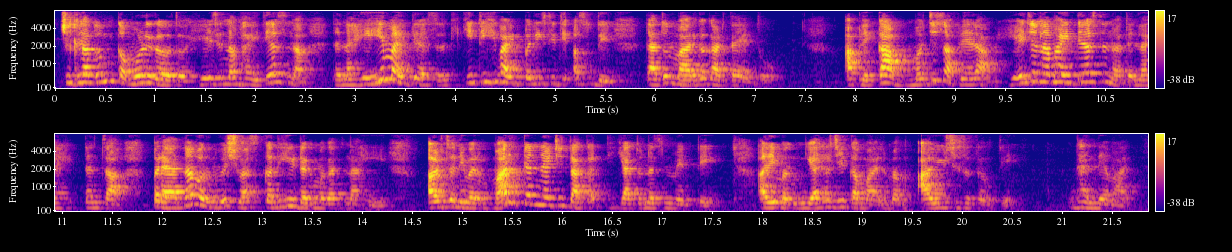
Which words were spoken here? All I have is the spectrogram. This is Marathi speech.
चिखलातून कमळ गळतं. हे ज्यांना माहिती असतं ना त्यांना हेही माहिती असतं की कितीही वाईट परिस्थिती असू दे त्यातून मार्ग काढता येतो. आपले काम म्हणजेच आपले राम हे ज्यांना माहिती असतं ना त्यांना हे- त्यांचा प्रयत्नावरून विश्वास कधीही डगमगत नाही. अडचणीवर मार्ग करण्याची ताकद यातूनच मिळते. आणि मग यशाची कमाल मग आयुष्य सजवते. धन्यवाद.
